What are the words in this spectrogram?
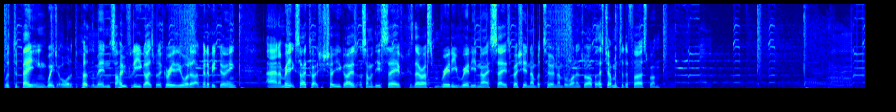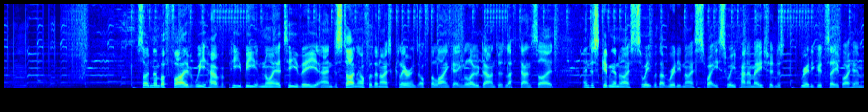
was debating which order to put them in so hopefully you guys will agree the order I'm going to be doing and I'm really excited to actually show you guys some of these saves because there are some really really nice saves especially in number 2 and number 1 as well but let's jump into the first one. So number five, we have PB Neuer TV, and just starting off with a nice clearance off the line, getting low down to his left-hand side, and just giving a nice sweep with that really nice sweaty sweep animation. Just really good save by him.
